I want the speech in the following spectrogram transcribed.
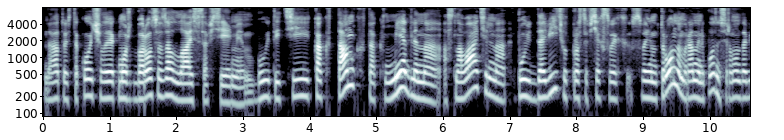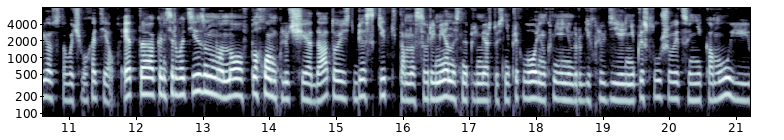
да, то есть такой такой человек может бороться за власть со всеми, будет идти как танк, так медленно, основательно, будет давить вот просто всех своих своим троном, и рано или поздно все равно добьется того, чего хотел. Это консерватизм, но в плохом ключе, да, то есть без скидки там на современность, например, то есть не преклонен к мнению других людей, не прислушивается никому и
